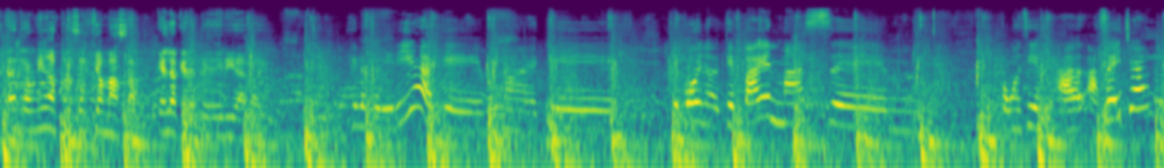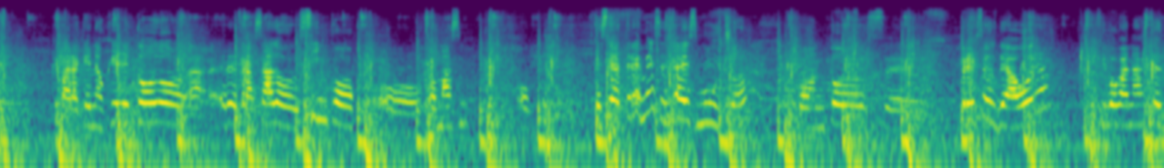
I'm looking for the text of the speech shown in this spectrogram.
Están reunidos con Sergio Massa, ¿qué es lo que le pedirían hoy? ¿Qué le pediría? Que, bueno, que, que, paguen más... Eh, como decir, a, fecha, para que no quede todo ah, retrasado cinco o, más, que sea tres meses ya es mucho, con todos los eh, precios de ahora. Si vos ganaste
